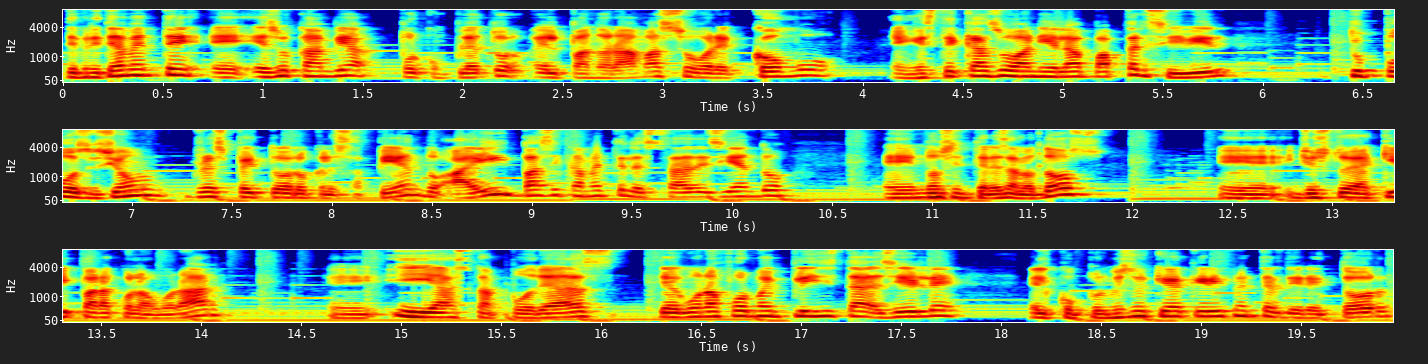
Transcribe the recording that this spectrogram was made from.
Definitivamente eso cambia por completo el panorama sobre cómo, en este caso, Daniela va a percibir tu posición respecto de lo que le está pidiendo. Ahí básicamente le está diciendo, eh, nos interesa a los dos, eh, yo estoy aquí para colaborar eh, y hasta podrías de alguna forma implícita decirle, el compromiso que yo adquirí frente al director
